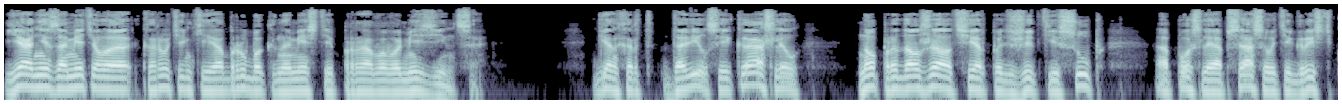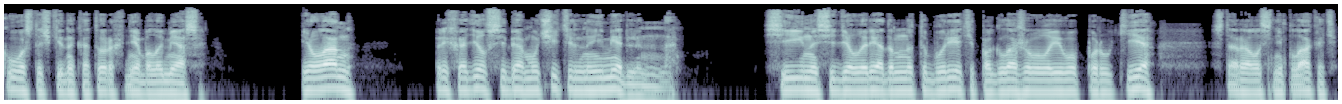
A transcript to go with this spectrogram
я не заметила коротенький обрубок на месте правого мизинца. Генхард давился и кашлял, но продолжал черпать жидкий суп, а после обсасывать и грызть косточки, на которых не было мяса. Илан приходил в себя мучительно и медленно. Сиина сидела рядом на табурете, поглаживала его по руке, старалась не плакать.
